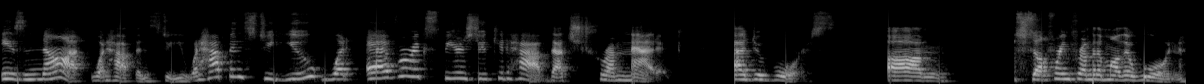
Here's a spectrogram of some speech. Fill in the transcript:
is not what happens to you. What happens to you, whatever experience you could have that's traumatic, a divorce, um, suffering from the mother wound,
